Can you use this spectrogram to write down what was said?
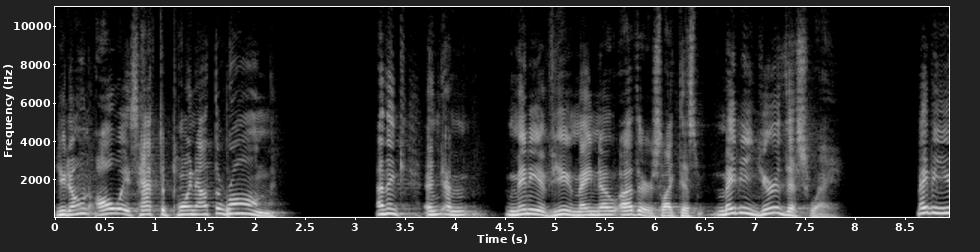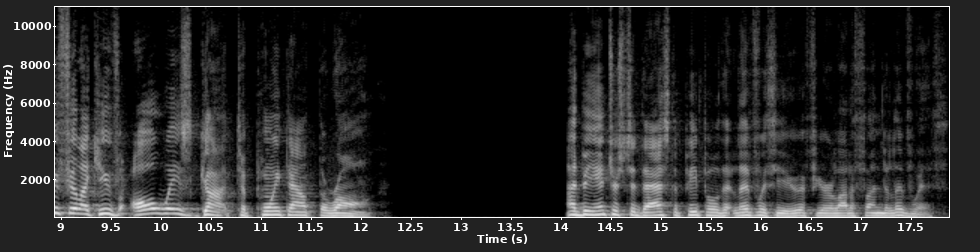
you don't always have to point out the wrong. I think, and, and many of you may know others like this. Maybe you're this way. Maybe you feel like you've always got to point out the wrong. I'd be interested to ask the people that live with you if you're a lot of fun to live with.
